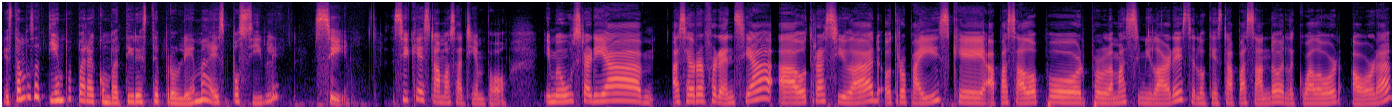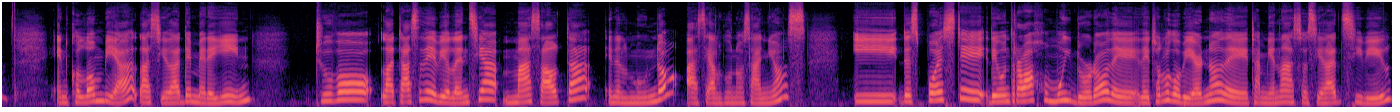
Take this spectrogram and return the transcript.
¿Estamos a tiempo para combatir este problema? ¿Es posible? Sí, sí que estamos a tiempo. Y me gustaría hacer referencia a otra ciudad, otro país que ha pasado por problemas similares de lo que está pasando en el Ecuador ahora. En Colombia, la ciudad de Medellín tuvo la tasa de violencia más alta en el mundo hace algunos años. Y después de, un trabajo muy duro de, todo el gobierno, de también la sociedad civil,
